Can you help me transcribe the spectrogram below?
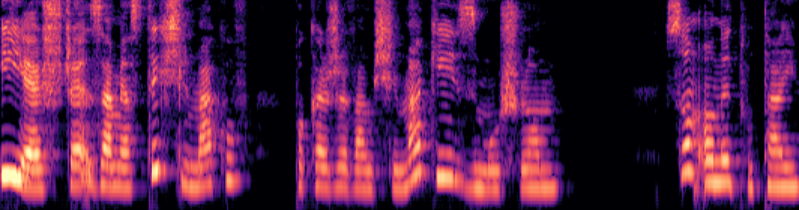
I jeszcze zamiast tych ślimaków pokażę Wam ślimaki z muszlą. Są one tutaj.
